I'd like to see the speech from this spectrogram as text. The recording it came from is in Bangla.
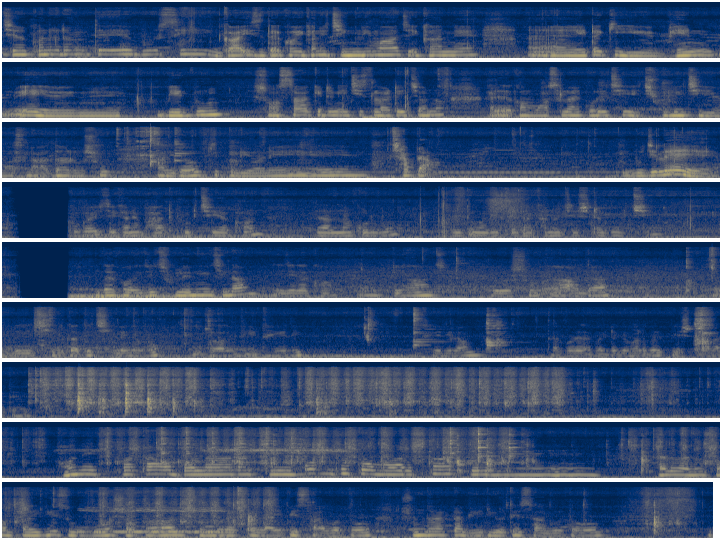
যখন রাঁধতে বসি গাইস দেখো এখানে চিংড়ি মাছ এখানে এটা কি? ভেন এ, বেগুন শশা কেটে নিয়েছি স্লাটের জন্য। আর দেখো মশলা করেছি ছুলেছি মশলা আদা রসুন। আর দেখো কি পরিমাণে ছাপড়া। বুঝলে? গাইস এখানে ভাত ফুটছে এখন। রান্না করব। তাই তোমাদেরকে দেখানোর চেষ্টা করছি। দেখো, এই যে ছুলে নিয়েছিলাম, এই যে দেখো, পেঁয়াজ, রসুন, আদা এই ছিলকাতে ছিলে নেব, জল দিয়ে ধুয়ে দিই, ধুয়ে দিলাম, তারপরে দেখো, এটাকে ভালো করে পেস্ট বানাতে হবে। অনেক কথা বলার আছে বন্ধু তোমার সাথে। হ্যালো হ্যালো সবাইকে, শুভ সকাল। সুন্দর একটা লাইফে স্বাগত। সুন্দর একটা ভিডিওতে স্বাগত।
